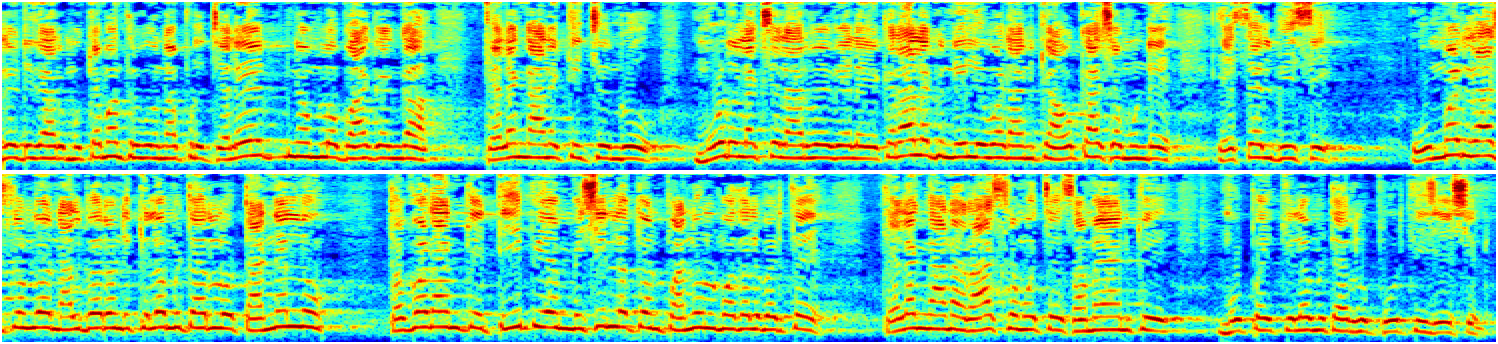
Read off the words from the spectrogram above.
రెడ్డి గారు ముఖ్యమంత్రిగా ఉన్నప్పుడు జలయజ్ఞంలో భాగంగా తెలంగాణకి ఇచ్చిండ్రు. మూడు లక్షల అరవై వేల ఎకరాలకు నీళ్ళు ఇవ్వడానికి అవకాశం ఉండే ఎస్ఎల్బిసి. ఉమ్మడి రాష్ట్రంలో నలభై రెండు కిలోమీటర్లు టన్నెల్ను తవ్వడానికి టీపీఎం మిషన్లతో పనులు మొదలు పెడితే తెలంగాణ రాష్ట్రం వచ్చే సమయానికి ముప్పై కిలోమీటర్లు పూర్తి చేసిండ్రు.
